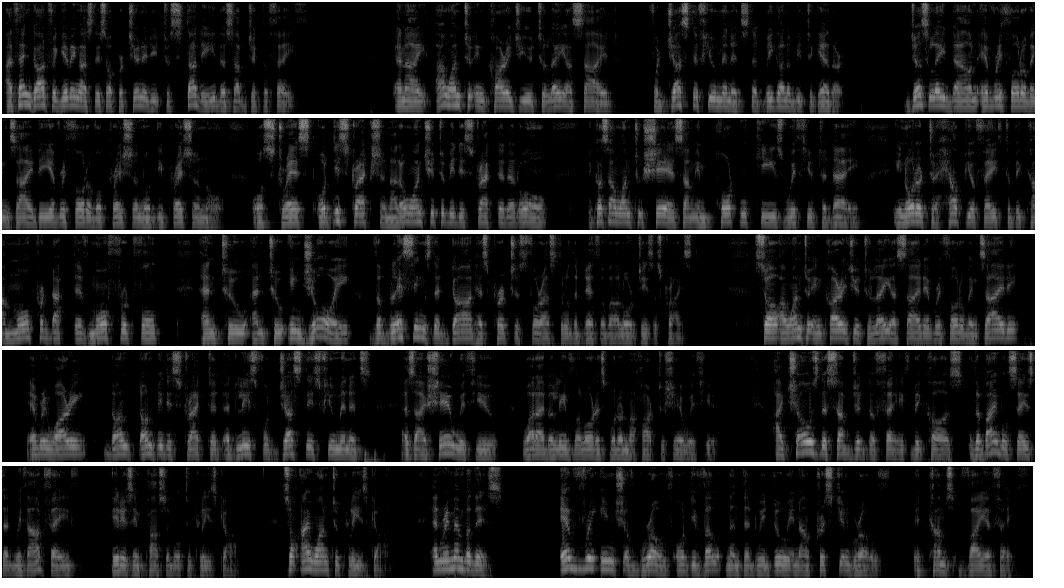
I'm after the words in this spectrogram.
I thank God for giving us this opportunity to study the subject of faith. And I, I want to encourage you to lay aside for just a few minutes that we're going to be together. Just lay down every thought of anxiety, every thought of oppression or depression or, or stress or distraction. I don't want you to be distracted at all because I want to share some important keys with you today in order to help your faith to become more productive, more fruitful, and to and to enjoy the blessings that God has purchased for us through the death of our Lord Jesus Christ. So I want to encourage you to lay aside every thought of anxiety, every worry. Don't don't be distracted at least for just these few minutes as I share with you what I believe the Lord has put on my heart to share with you. I chose the subject of faith because the Bible says that without faith, it is impossible to please God. So I want to please God. And remember this every inch of growth or development that we do in our Christian growth, it comes via faith.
